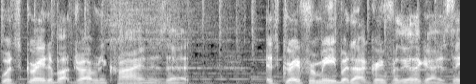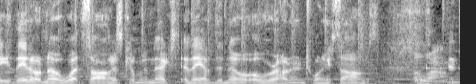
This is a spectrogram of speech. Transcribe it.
What's great about Drivin' N' Cryin' is that it's great for me, but not great for the other guys. They they don't know what song is coming next, and they have to know over 120 songs. Oh wow! And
